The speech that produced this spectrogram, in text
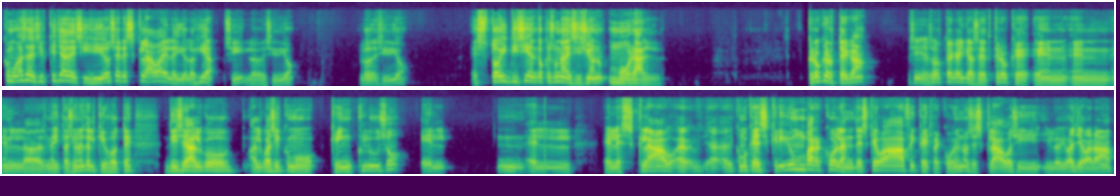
¿Cómo vas a decir que ella decidió ser esclava de la ideología? Sí, lo decidió. Lo decidió. Estoy diciendo que es una decisión moral. Creo que Ortega, sí, es Ortega y Gasset, creo que en, las meditaciones del Quijote dice algo, algo así como que incluso el, el el esclavo, eh, eh, como que describe un barco holandés que va a África y recoge unos esclavos y, lo iba a llevar a,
